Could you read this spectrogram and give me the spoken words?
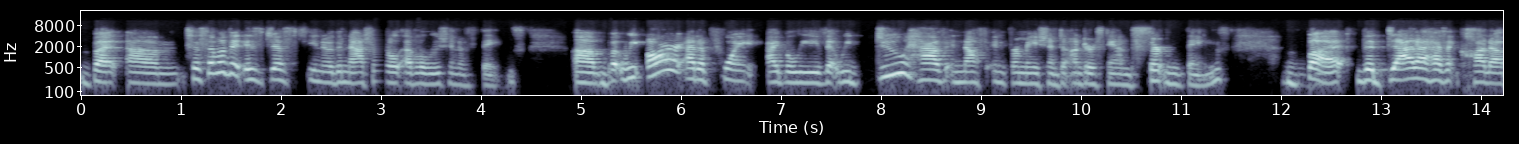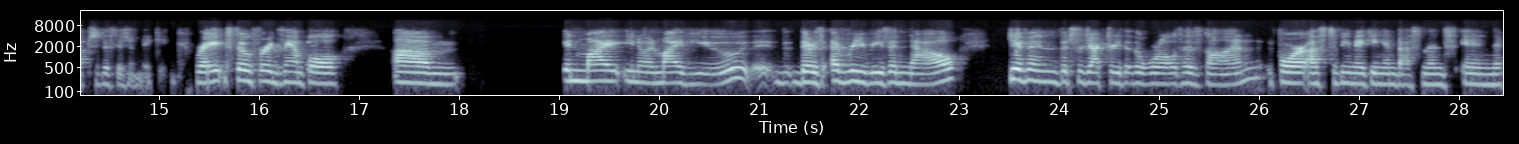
But um, so some of it is just, you know, the natural evolution of things. Um, but we are at a point, I believe, that we do have enough information to understand certain things but the data hasn't caught up to decision making, right? So, for example, um, in my you know in my view, there's every reason now, given the trajectory that the world has gone, for us to be making investments in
